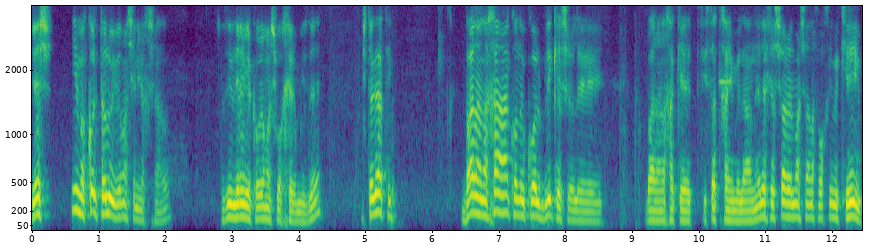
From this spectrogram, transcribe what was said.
יש, אם הכל תלוי במה שאני עכשיו, אז אם לרגע קורה משהו אחר מזה, השתגעתי. בעל הנחה, קודם כל, בלי קשר לבעל הנחה כתפיסת חיים, אלא נלך ישר אל מה שאנחנו הכי מכירים.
